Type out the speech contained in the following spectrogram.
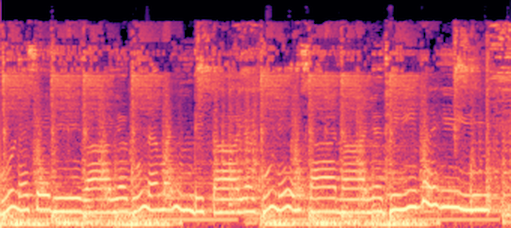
गुणशरीराय गुणमण्डिताय गुणेशानाय धीमहि।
